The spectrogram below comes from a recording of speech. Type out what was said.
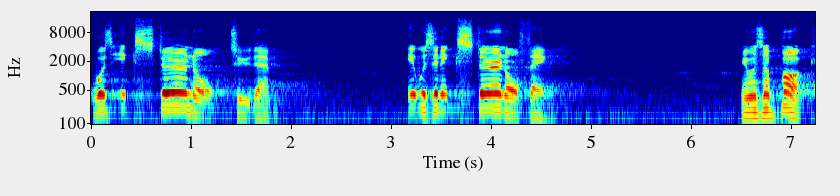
was external to them. It was an external thing. It was a book.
